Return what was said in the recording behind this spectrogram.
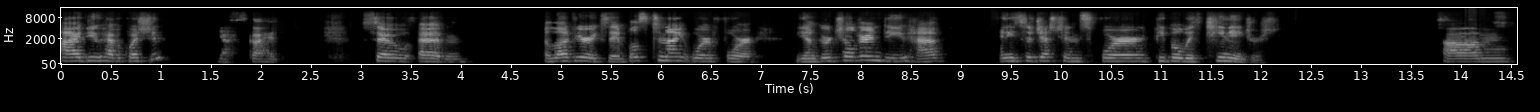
I do have a question. Yes, go ahead. So um, a lot of your examples tonight were for younger children. Do you have any suggestions for people with teenagers? Um,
